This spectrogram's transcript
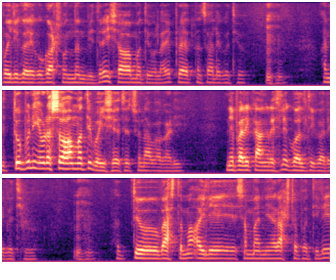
पहिले गरेको गठबन्धनभित्रै सहमतिको लागि प्रयत्न चलेको थियो। अनि त्यो पनि एउटा सहमति भइसकेको थियो चुनाव अगाडि। नेपाली काङ्ग्रेसले गल्ती गरेको थियो। त्यो वास्तवमा अहिले सम्मान्य राष्ट्रपतिले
